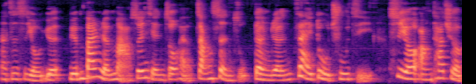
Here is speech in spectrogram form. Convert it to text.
那这是由原原班人马孙贤周还有张胜祖等人再度出击，是由《Untouchable》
